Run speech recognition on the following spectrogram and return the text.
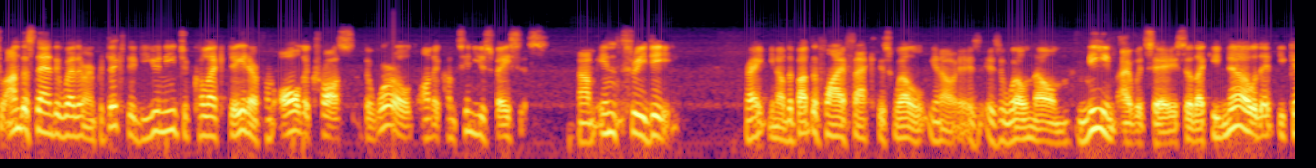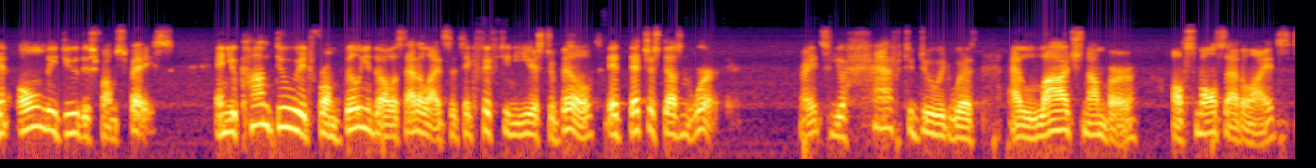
to understand the weather and predict it, you need to collect data from all across the world on a continuous basis um, in 3D, right? You know, the butterfly effect is well, you know, is, is a well-known meme, I would say. So like you know that you can only do this from space. And you can't do it from billion dollar satellites that take 15 years to build. It, that just doesn't work. Right. So you have to do it with a large number of small satellites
